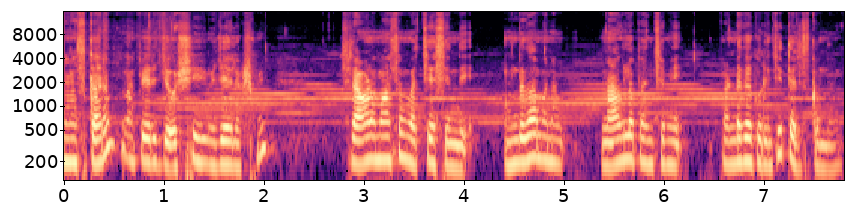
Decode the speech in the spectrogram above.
నమస్కారం. నా పేరు జోషి విజయలక్ష్మి. శ్రావణ మాసం వచ్చేసింది. ముందుగా మనం నాగుల పంచమి పండుగ గురించి తెలుసుకుందాం.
